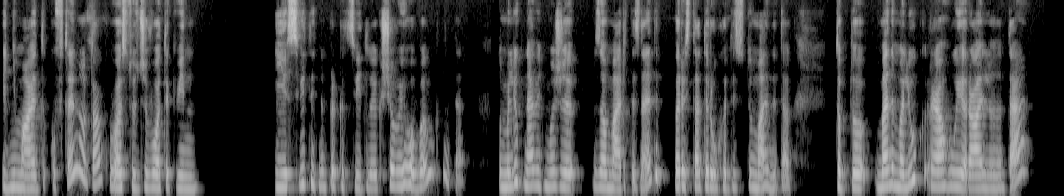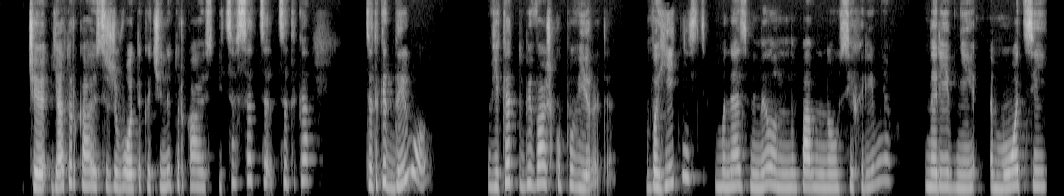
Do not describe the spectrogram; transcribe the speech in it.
піднімаєте ковтину, так, у вас тут животик він і світить, наприклад, світло. Якщо ви його вимкнете, то малюк навіть може замерти, знаєте, перестати рухатись до мене. так. Тобто, в мене малюк реагує реально на те, чи я торкаюся животика, чи не торкаюся. І це все це, це, таке, це таке диво, в яке тобі важко повірити. Вагітність мене змінила, напевно, на усіх рівнях: на рівні емоцій,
